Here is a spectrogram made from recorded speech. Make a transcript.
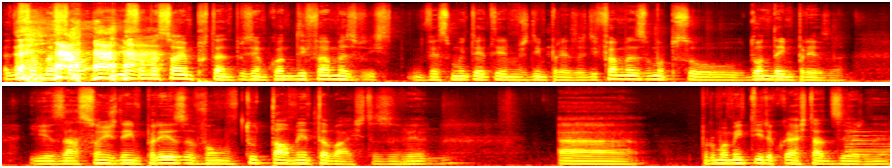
A difamação, a difamação é importante, por exemplo, quando difamas, isto vê-se muito em termos de empresas, difamas uma pessoa, o dono da empresa, e as ações da empresa vão totalmente abaixo, estás a ver? Ah, por uma mentira que o gajo está a dizer, né?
